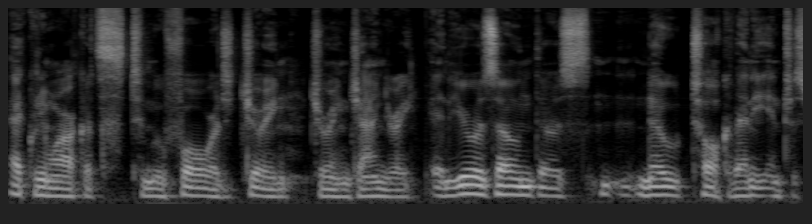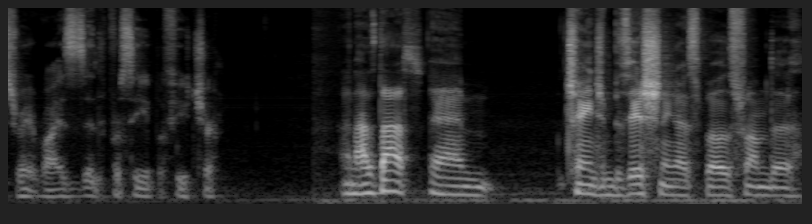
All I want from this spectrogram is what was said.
equity markets to move forward during during January. In the eurozone, there's no talk of any interest rate rises in the foreseeable future. And has that um, change in positioning, I suppose, from the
